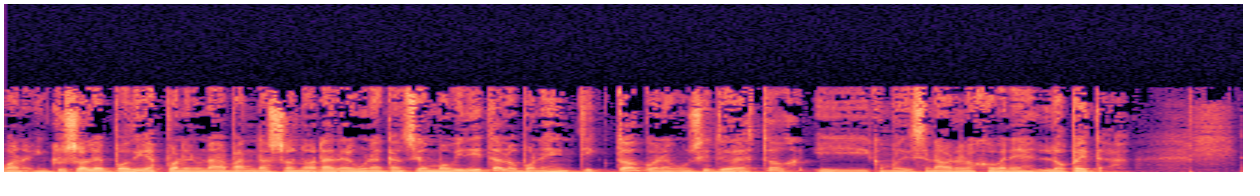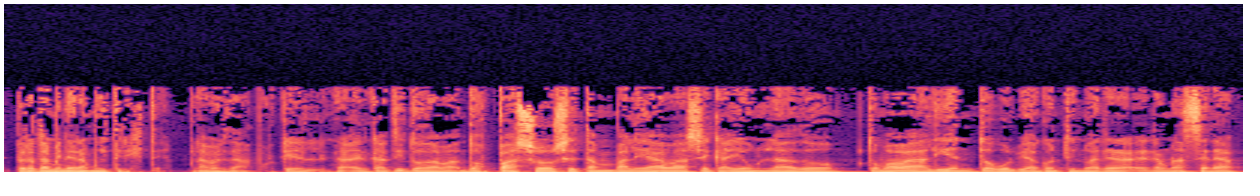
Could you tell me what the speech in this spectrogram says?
bueno, incluso le podías poner una banda sonora de alguna canción movidita, lo pones en TikTok o en algún sitio de estos y como dicen ahora los jóvenes, lo petas. Pero también era muy triste, la verdad, porque el, gatito daba dos pasos, se tambaleaba, se caía a un lado, tomaba aliento, volvía a continuar. Era, era una escena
